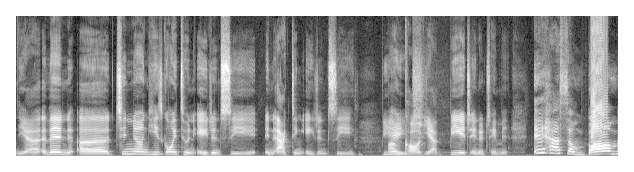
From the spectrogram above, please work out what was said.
yeah, and then uh Jinyoung, he's going to an agency, an acting agency um, called yeah BH Entertainment. It has some bomb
